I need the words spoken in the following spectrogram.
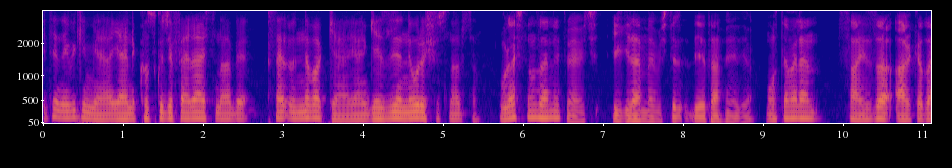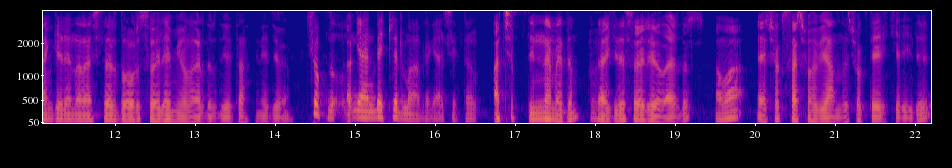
Bir de ne bileyim ya yani koskoca Ferrari'sin abi. Sen önüne bak ya yani Gezli'yle ne uğraşıyorsun abi sen? Uğraştığını zannetmiyorum hiç. ilgilenmemiştir diye tahmin ediyorum. Muhtemelen Sainz'a arkadan gelen araçları doğru söylemiyorlardır diye tahmin ediyorum. Çok yani beklerim abi gerçekten. Açıp dinlemedim. Hı. Belki de söylüyorlardır. Ama ya çok saçma bir andı. Çok tehlikeliydi.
